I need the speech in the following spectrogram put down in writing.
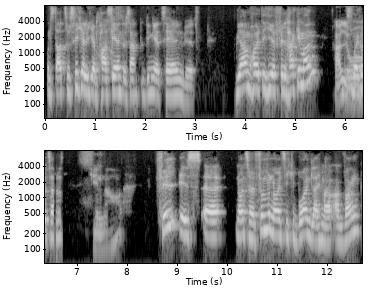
uns dazu sicherlich ein paar sehr interessante Dinge erzählen wird. Wir haben heute hier Phil Hackemann. Hallo. Mal kurz Hallo. Genau. Phil ist äh, 1995 geboren, gleich mal am Anfang.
